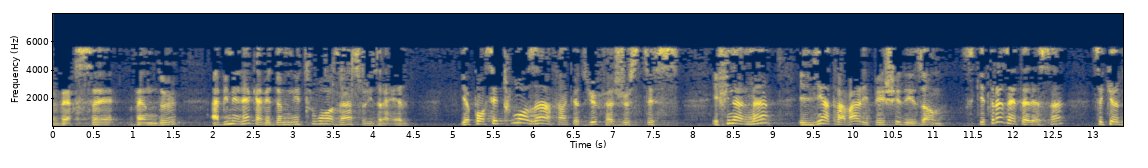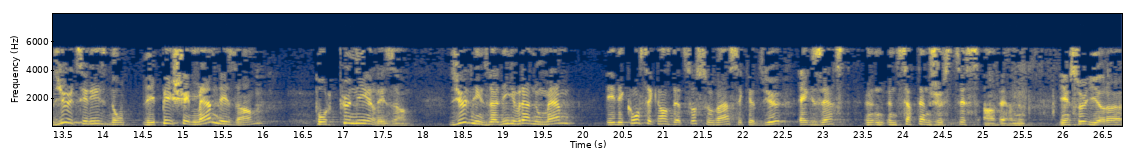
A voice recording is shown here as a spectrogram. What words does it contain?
verset 22, Abimelech avait dominé trois ans sur Israël. Il a passé trois ans afin que Dieu fasse justice. Et finalement, il vient à travers les péchés des hommes. Ce qui est très intéressant, c'est que Dieu utilise les péchés même des hommes pour punir les hommes. Dieu les a livrés à nous-mêmes et les conséquences de ça, souvent, c'est que Dieu exerce une, certaine justice envers nous. Bien sûr, il y aura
